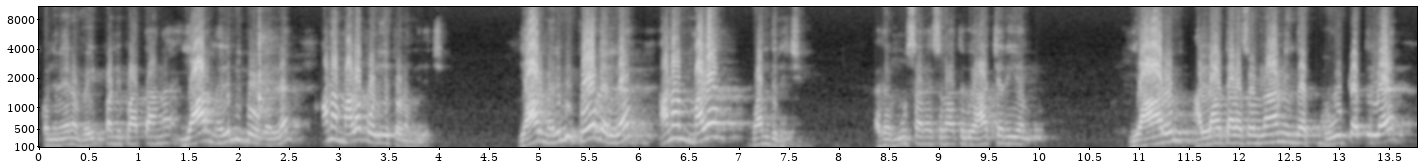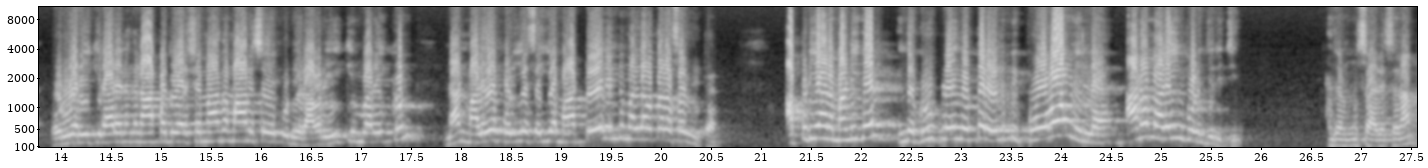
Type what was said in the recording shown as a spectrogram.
கொஞ்ச நேரம் வெயிட் பண்ணி பார்த்தாங்க. யாரும் எழுப்பி போகல. ஆனா மழை பொழிய தொடங்கிடுச்சு. யாரும் எழுப்பி போகல. ஆனா மழை வந்துருச்சு அதை மூசா அலிஸ்லாத்துக்கு ஆச்சரியம். யாரும் அல்லா தாலா சொல்றான் இந்த கூட்டத்துல ஒருவர் ஈக்கிறார் எனக்கு நாற்பது வருஷமாக மாறு செய்யக்கூடியவர். அவர் ஈக்கும் வரைக்கும் நான் மலையை பொழிய செய்ய மாட்டேன் என்று அல்லா சொல்லிட்டேன் அப்படியான மனிதன் இந்த குரூப்ல இருந்து ஒருத்தர் எழுப்பி போகவும் இல்லை ஆனா மழையும் பொழிஞ்சிருச்சு. அதன் மூசா அலிஸ்லாம்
